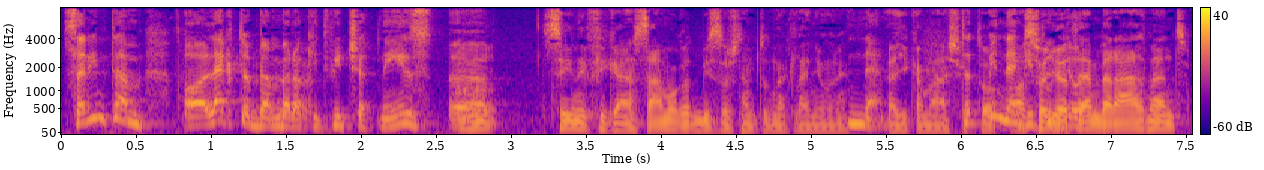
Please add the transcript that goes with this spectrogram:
Szerintem a legtöbb ember, aki Twitch-et néz, ö, Szignifikáns számokat biztos nem tudnak lenyúlni. Nem. Egyik a Tehát másiktól. mindenki Az, hogy tudja, öt hogy- ember átment,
